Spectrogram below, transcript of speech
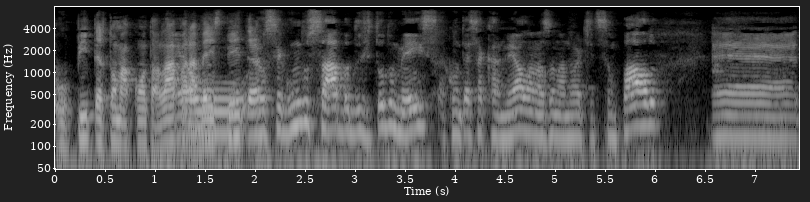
O Peter toma conta lá. Parabéns, é o, Peter. É o segundo sábado de todo mês, acontece a Carmel, lá na zona norte de São Paulo. É,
